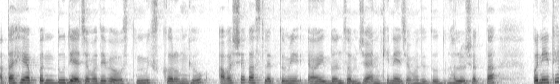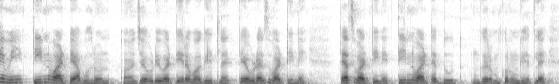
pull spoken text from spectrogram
आता हे आपण दूध याच्यामध्ये व्यवस्थित मिक्स करून घेऊ. आवश्यक असल्यास तुम्ही एक दोन चमचे आणखीन याच्यामध्ये दूध घालू शकता. पण इथे मी तीन वाट्या भरून जेवढी वाटी रवा घेतला आहे तेवढ्याच वाटीने त्याच वाटीने तीन वाट्या दूध गरम करून घेतलं आहे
